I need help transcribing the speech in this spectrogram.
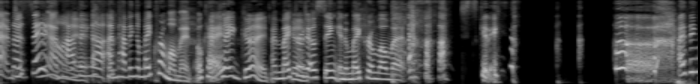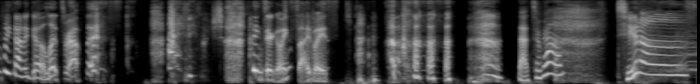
like I'm just saying I'm having it. a I'm having a micro moment. Okay. Okay, good. I'm good. microdosing in a micro moment. just kidding. I think we gotta go. Let's wrap this. I think we should. Things are going sideways. That's a wrap. Toodles.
